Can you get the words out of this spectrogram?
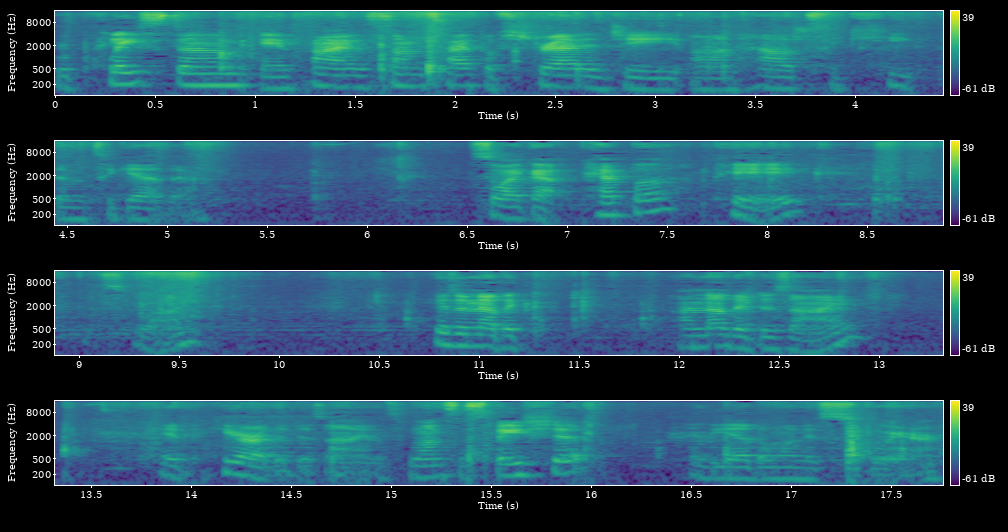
replace them and find some type of strategy on how to keep them together. So I got Peppa Pig. This one. Here's another another design. Here are the designs. One's a spaceship and the other one is square.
